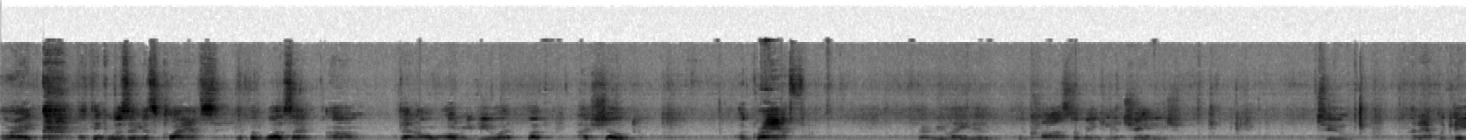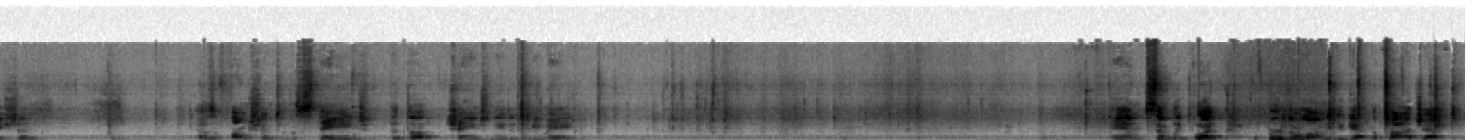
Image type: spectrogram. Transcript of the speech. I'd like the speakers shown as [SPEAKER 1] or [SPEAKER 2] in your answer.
[SPEAKER 1] All right, I think it was in this class. If it wasn't, um, then I'll, I'll review it. But I showed a graph that related the cost of making a change to an application as a function to the stage that the change needed to be made. And simply put, the further along that you get in the project,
